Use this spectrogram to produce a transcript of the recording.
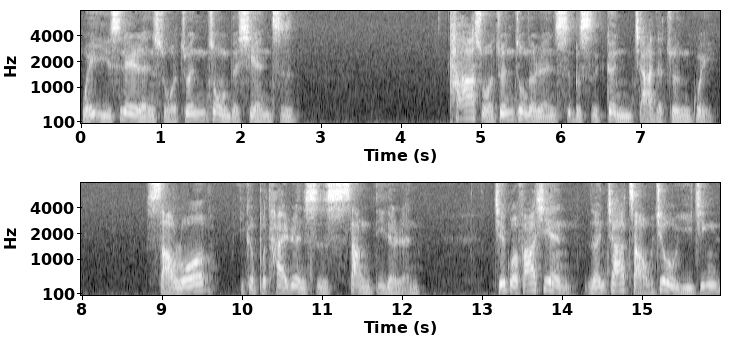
为以色列人所尊重的先知。他所尊重的人是不是更加的尊贵？扫罗一个不太认识上帝的人，结果发现人家早就已经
